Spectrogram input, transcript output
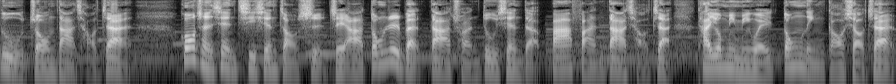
路中大桥站。宫城县气仙沼市 JR 东日本大船渡线的八幡大桥站，它又命名为东林高校站。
